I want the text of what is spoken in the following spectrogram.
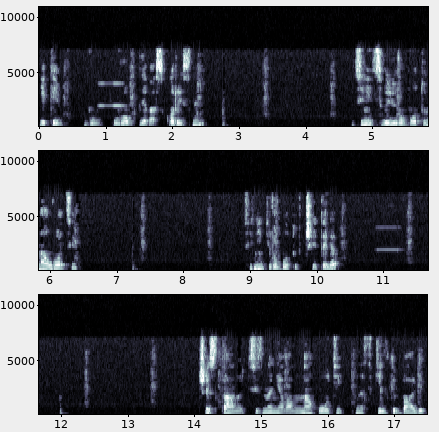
Яким був урок для вас корисним? Оцініть свою роботу на уроці. Оцініть роботу вчителя. Чи стануть ці знання вам в нагоді і на скільки балів?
